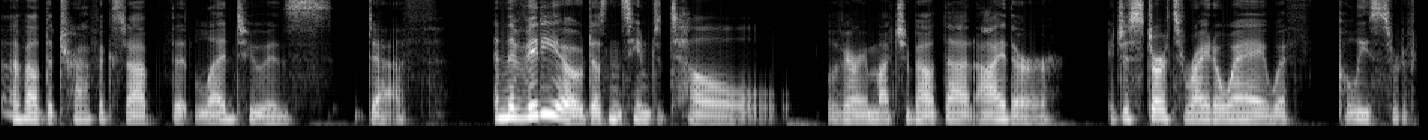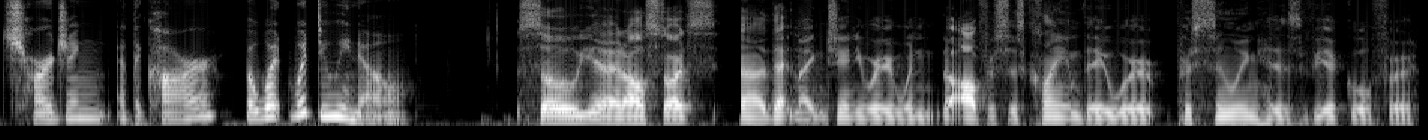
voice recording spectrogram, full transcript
about the traffic stop that led to his death. And the video doesn't seem to tell very much about that either. It just starts right away with police sort of charging at the car. But what, what do we know? So yeah, it all starts uh, that night in January when the officers claimed they were pursuing his vehicle for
